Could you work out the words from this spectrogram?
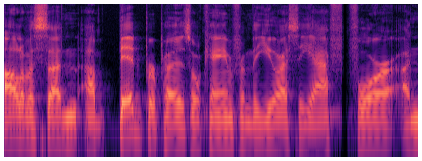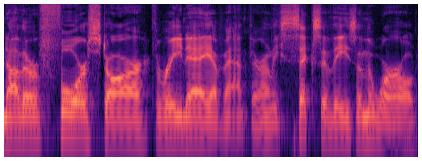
All of a sudden a bid proposal came from the USEF for another four star three day event. There are only six of these in the world.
